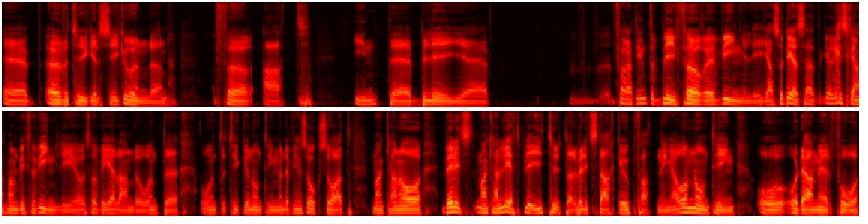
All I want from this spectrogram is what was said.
eh, övertygelse i grunden för att inte bli eh, för att inte bli för vinglig. Alltså dels att risken att man blir för vinglig och så velande och inte, och inte tycker någonting. Men det finns också att man kan ha väldigt, man kan lätt bli itutad väldigt starka uppfattningar om någonting och, och därmed få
